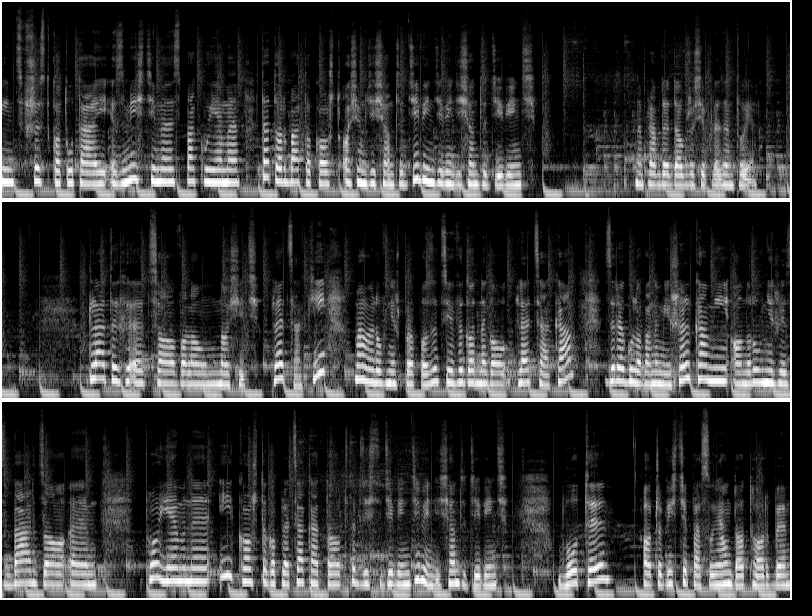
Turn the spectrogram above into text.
więc wszystko tutaj zmieścimy, spakujemy. Ta torba to koszt 89,99. Naprawdę dobrze się prezentuje. Dla tych, e, co wolą nosić plecaki, mamy również propozycję wygodnego plecaka z regulowanymi szelkami. On również jest bardzo em, pojemny i koszt tego plecaka to 49,99. Buty oczywiście pasują do torby.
